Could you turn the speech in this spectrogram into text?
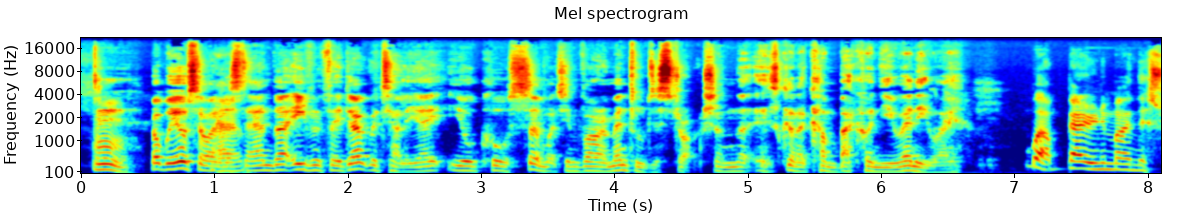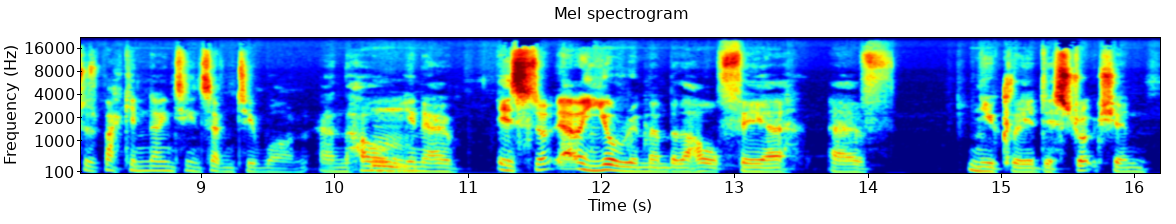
Hmm. But we also Um, understand that even if they don't retaliate, you'll cause so much environmental destruction that it's going to come back on you anyway. Well, bearing in mind this was back in 1971, and the whole, Hmm. you know, is I mean, you'll remember the whole fear of nuclear destruction.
